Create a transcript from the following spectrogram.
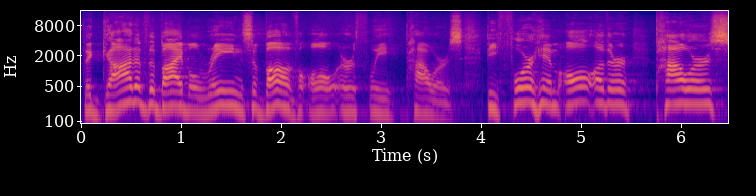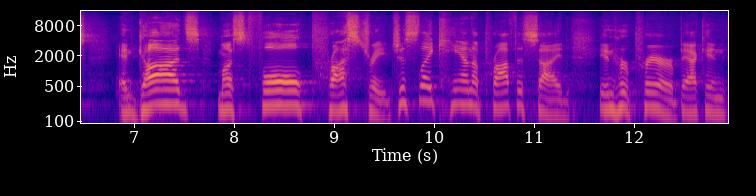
The God of the Bible reigns above all earthly powers. Before him, all other powers and gods must fall prostrate, just like Hannah prophesied in her prayer back in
